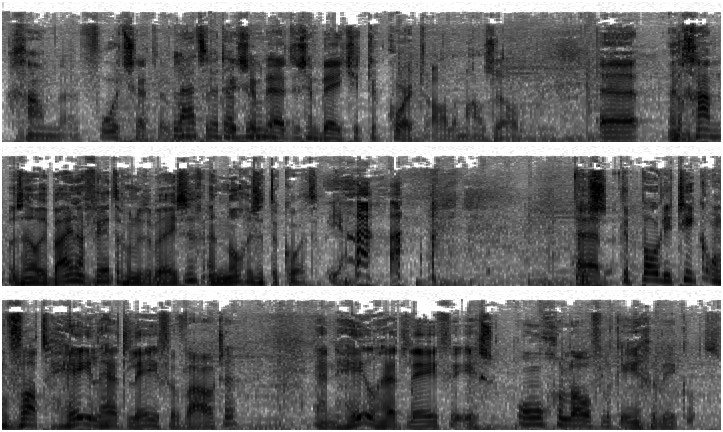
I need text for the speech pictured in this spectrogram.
gaan voortzetten. Laten we dat het is doen. Een, het is een beetje te kort allemaal zo. Uh, we, gaan... we zijn alweer bijna 40 minuten bezig en nog is het tekort. Ja. dus... uh, de politiek omvat heel het leven, Wouter. En heel het leven is ongelooflijk ingewikkeld.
